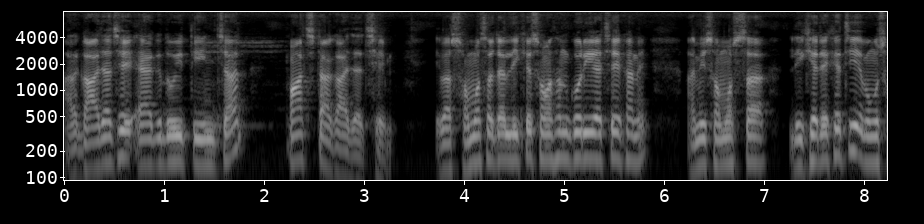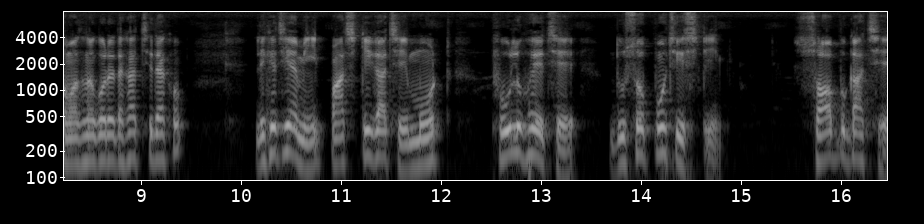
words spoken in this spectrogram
আর গাছ আছে এক, দুই, তিন, চার, পাঁচটা গাছ আছে। এবার সমস্যাটা লিখে সমাধান করি আছে এখানে। আমি সমস্যা লিখে রেখেছি এবং সমাধান করে দেখাচ্ছি, দেখো। লিখেছি আমি, পাঁচটি গাছে মোট ফুল হয়েছে দুশো পঁচিশটি। সব গাছে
